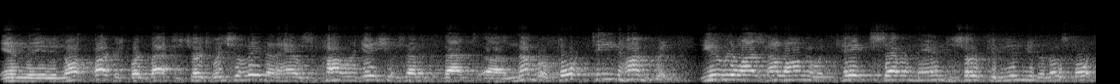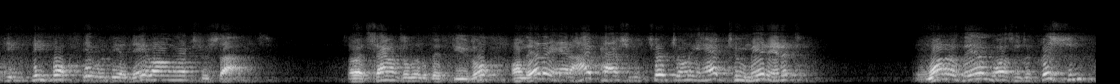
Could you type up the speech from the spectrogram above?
in the North Parkersburg Baptist Church recently that has congregations that, that uh, number 1,400. Do you realize how long it would take seven men to serve communion to those 14 people? It would be a day-long exercise. So it sounds a little bit futile. On the other hand, I pastored a church only had two men in it. One of them wasn't a Christian.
